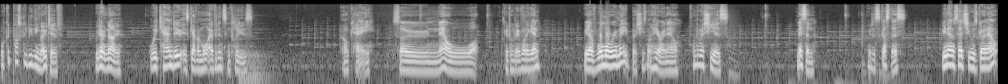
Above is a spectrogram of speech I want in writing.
What could possibly be the motive? We don't know. All we can do is gather more evidence and clues. Okay. So now what? Go talk to everyone again? We have one more roommate, but she's not here right now. wonder where she is. Missing. We discussed this. Venam said she was going out.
